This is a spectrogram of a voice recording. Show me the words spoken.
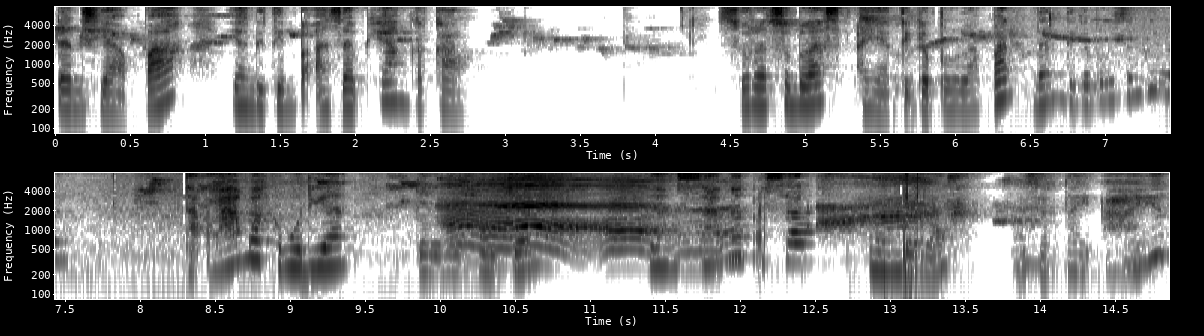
dan siapa yang ditimpa azab yang kekal." Surat 11 ayat 38 dan 39. Tak lama kemudian turunlah hujan yang sangat besar dan deras disertai air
